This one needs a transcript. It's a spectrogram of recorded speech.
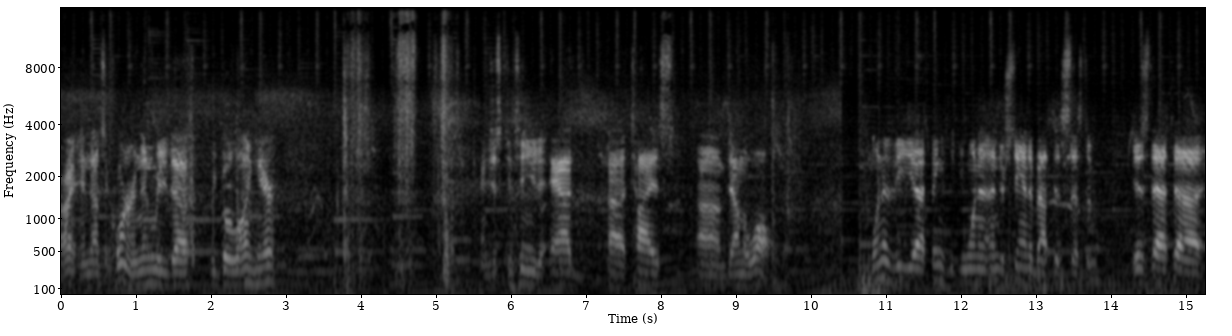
All right, and that's a corner. And then we'd, uh, we'd go along here and just continue to add uh, ties um, down the wall. One of the uh, things that you want to understand about this system is that uh,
